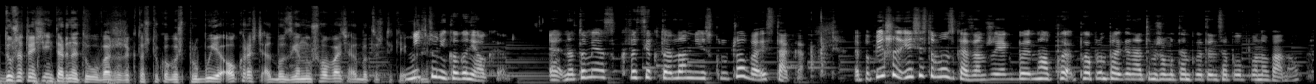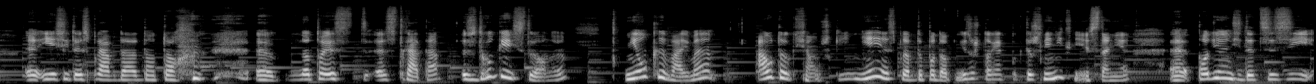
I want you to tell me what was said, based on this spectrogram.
duża część internetu uważa, że ktoś tu kogoś próbuje okraść, albo zjanuszować, albo coś takiego. Nikt nie? tu nikogo nie okradł. E, natomiast kwestia, która dla mnie jest kluczowa, jest taka. E, po pierwsze, ja się z Tobą zgadzam, że jakby no, problem polega na tym, że mu ten procent zaproponowano. E, jeśli to jest prawda, no to, no to jest strata. Z drugiej strony, nie ukrywajmy, autor książki nie jest prawdopodobnie, zresztą jak praktycznie nikt nie jest w stanie podjąć decyzji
